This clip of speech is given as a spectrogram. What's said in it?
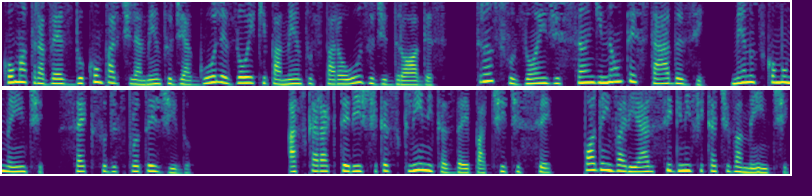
como através do compartilhamento de agulhas ou equipamentos para o uso de drogas, transfusões de sangue não testadas e, menos comumente, sexo desprotegido. As características clínicas da hepatite C podem variar significativamente,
